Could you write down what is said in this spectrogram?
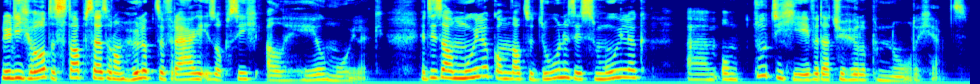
Nu, die grote stap zetten om hulp te vragen is op zich al heel moeilijk. Het is al moeilijk om dat te doen, het is moeilijk um, om toe te geven dat je hulp nodig hebt.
